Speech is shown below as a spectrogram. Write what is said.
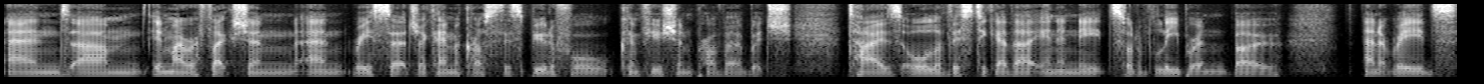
And um, in my reflection and research, I came across this beautiful Confucian proverb which ties all of this together in a neat sort of Libran bow. And it reads,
